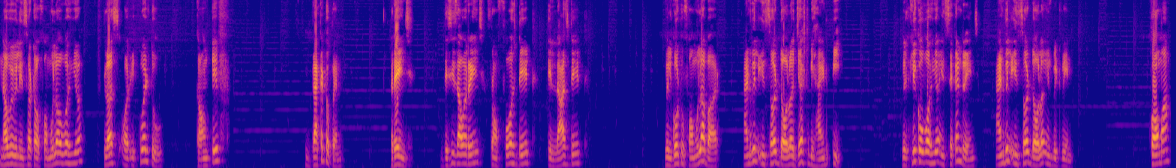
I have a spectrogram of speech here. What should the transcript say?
Now we will insert our formula over here plus or equal to countif bracket open range. This is our range from first date till last date. We'll go to formula bar and we'll insert dollar just behind p. We'll click over here in second range and we'll insert dollar in between. Comma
